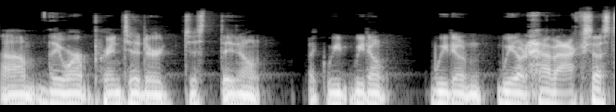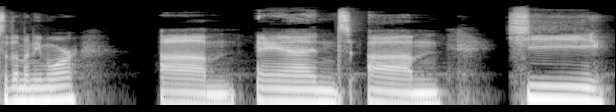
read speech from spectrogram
Um, they weren't printed or just they don't like we we don't we don't we don't have access to them anymore. Um, and um, he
